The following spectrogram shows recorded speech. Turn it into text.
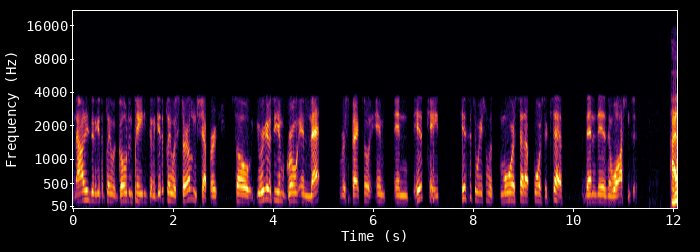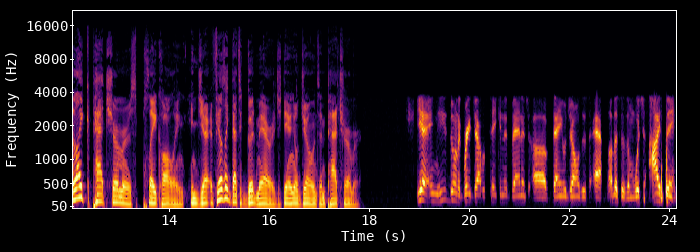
Now he's going to get to play with Golden Tate. He's going to get to play with Sterling Shepard. So you're going to see him grow in that respect. So in in his case, his situation was more set up for success than it is in Washington. I like Pat Shurmur's play calling. In it feels like that's a good marriage, Daniel Jones and Pat Shurmur. Yeah, and he's doing a great job of taking advantage of Daniel Jones's athleticism, which I think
